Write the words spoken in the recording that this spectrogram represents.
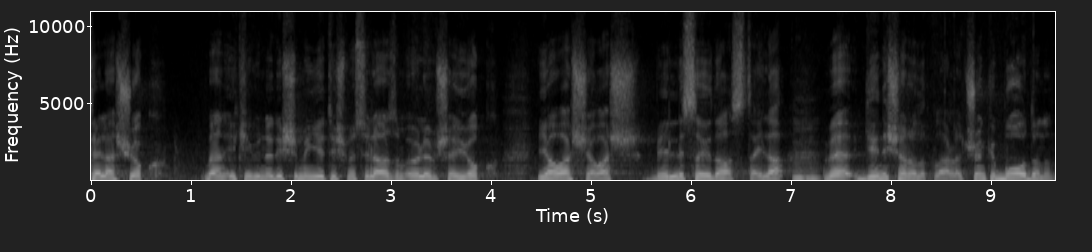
Telaş yok. Ben iki günde dişimin yetişmesi lazım öyle bir şey yok. Yavaş yavaş belli sayıda hastayla ve geniş aralıklarla. Çünkü bu odanın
